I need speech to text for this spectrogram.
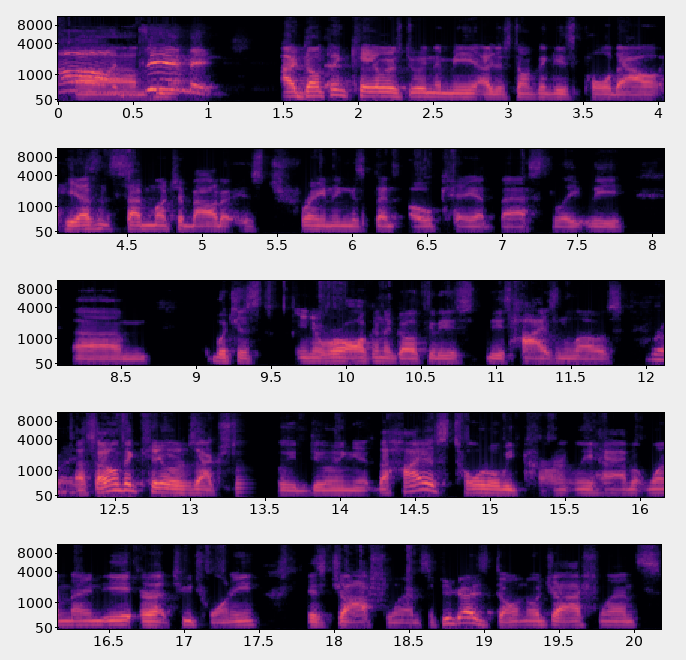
Oh, um, damn it. I don't think Kaler's doing the meet. I just don't think he's pulled out. He hasn't said much about it. His training has been okay at best lately. Um, which is you know we're all going to go through these these highs and lows. Right. Uh, so I don't think Taylor's actually doing it. The highest total we currently have at 190 or at 220 is Josh Lentz. If you guys don't know Josh Lentz,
